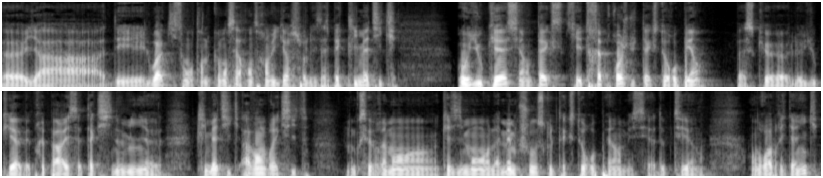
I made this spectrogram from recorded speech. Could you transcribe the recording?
il y a des lois qui sont en train de commencer à rentrer en vigueur sur les aspects climatiques. Au UK, c'est un texte qui est très proche du texte européen, parce que le UK avait préparé sa taxinomie climatique avant le Brexit. Donc c'est vraiment quasiment la même chose que le texte européen, mais c'est adopté en droit britannique.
